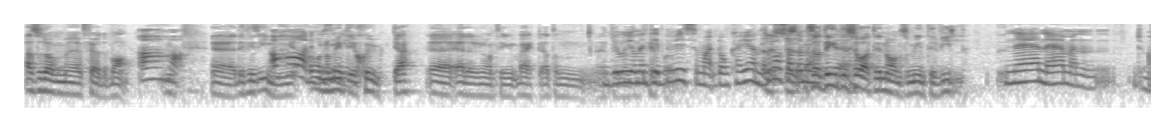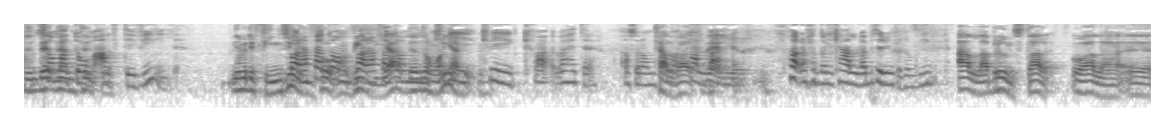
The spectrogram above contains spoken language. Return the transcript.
Alltså de föder barn. Aha. Eh, Det finns ingen, Aha, det om finns de inte är sjuka eh, eller någonting verkligen att de... Jo, jo, men det bevisar man. De kan ju ändå vara så att Så, de så inte... det är inte så att det är någon som inte vill. Nej, nej, men... Det- det- som att de alltid vill. Nej men det finns ju Bara ingen för att fråga de, om bara för vilja. att de, de, de kvi, kvi, kva, vad heter det? Alltså de Kalvar. Väljer. Bara för att de kalvar betyder inte att de vill. alla brunstar och alla... Eh,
